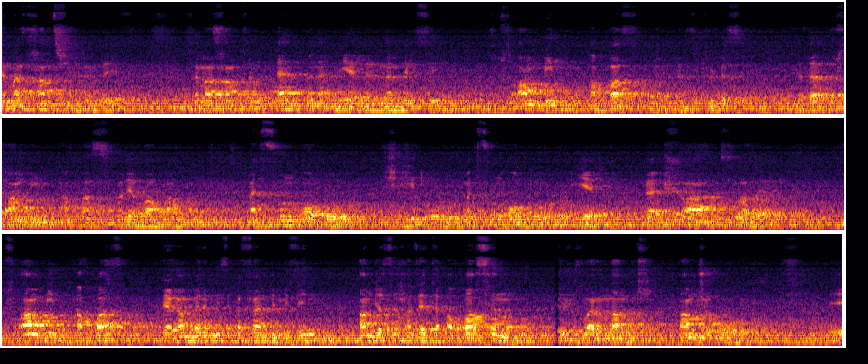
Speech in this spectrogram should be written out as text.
Semerkant şehrindeyim. Semerkant'ın en önemli yerlerinden birisi Usam bin Abbas Türbesi, Türbesi ya da Usam bin Abbas radıyallahu anh'ın metfun olduğu, şehit olduğu, metfun olduğu yer ve şu an buradayım. Usam bin Abbas Peygamberimiz Efendimizin amcası Hazreti Abbas'ın çocuklarındandır. Amca oğlu. Ee,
